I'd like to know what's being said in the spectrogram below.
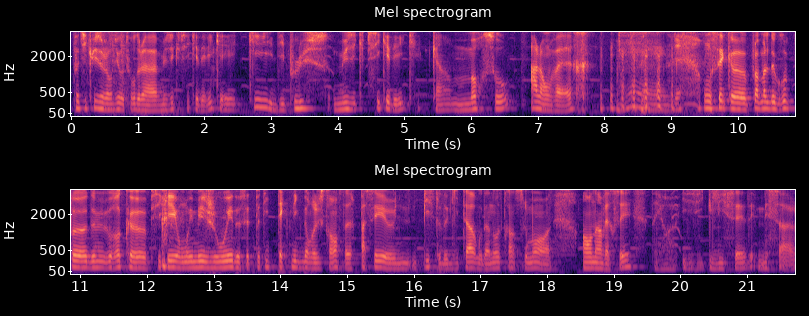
petit quiz aujourd'hui autour de la musique psychédélique. Et qui dit plus musique psychédélique qu'un morceau à l'envers. On sait que pas mal de groupes euh, de rock euh, psyché ont aimé jouer de cette petite technique d'enregistrement, c'est-à-dire passer euh, une piste de guitare ou d'un autre instrument en inversé. D'ailleurs, euh, ils y glissaient des messages.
